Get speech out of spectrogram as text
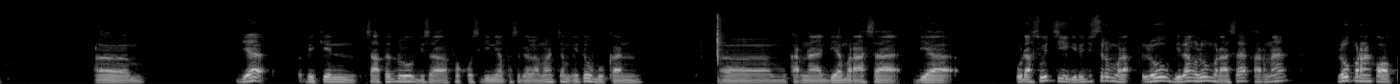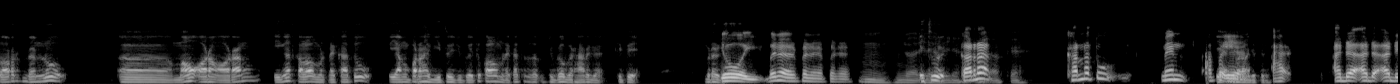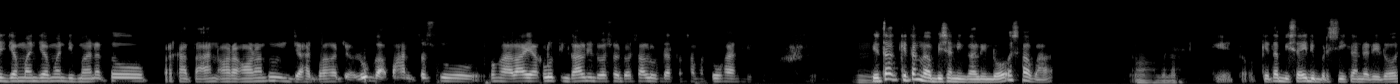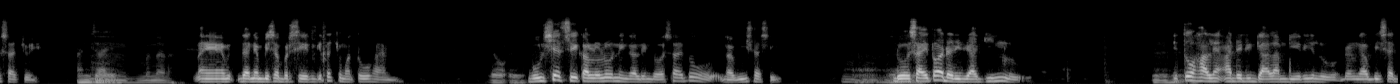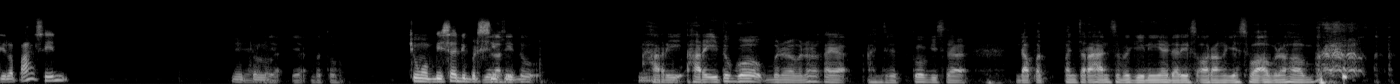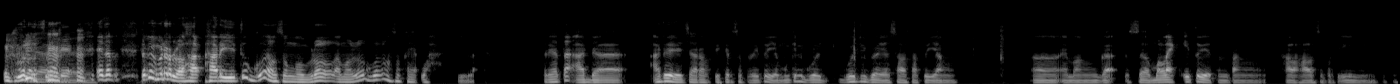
em, dia bikin saat teduh bisa fokus gini apa segala macam. Itu bukan em, karena dia merasa dia udah suci gitu justru lu bilang lu merasa karena lu pernah kotor dan lu eh, mau orang-orang ingat kalau mereka tuh yang pernah gitu juga itu kalau mereka tetap juga berharga gitu ya Bener? Yoi, benar benar benar. Hmm, ya, Itu ya, ya. karena- Oke. Karena tuh men apa Ya, ya? Ada ada ada zaman-zaman di mana tuh perkataan orang-orang tuh jahat banget ya. Lu nggak pantas lu, lu nggak layak, lu tinggalin dosa-dosa lu datang sama Tuhan gitu. Hmm. Kita kita nggak bisa ninggalin dosa, Pak. oh bener Gitu. Kita bisa dibersihkan dari dosa, cuy. anjay Hmm, benar. Nah, yang- dan yang bisa bersihin kita cuma Tuhan. Yoi. Bullshit sih kalau lu ninggalin dosa itu nggak bisa sih. Hmm. Iya, Dosa iya. itu ada di daging lu. Mhm. Itu hal yang ada di dalam diri lu dan nggak bisa dilepasin. Gitu Iya, loh. Iya, iya, betul Cuma bisa dibersihin. itu hari hari itu gue bener-bener kayak anjrit gue bisa dapat pencerahan sebegininya dari seorang Yesua Abraham gue langsung Iya, kayak iya, iya. eh tapi, tapi bener loh ha- hari itu gue langsung ngobrol sama lo gue langsung kayak wah gila ternyata ada ada ya cara pikir seperti itu ya mungkin gue gue juga ya salah satu yang eh, emang nggak semelek itu ya tentang hal-hal seperti ini gitu.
